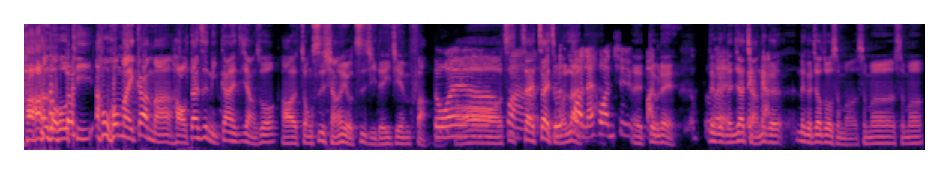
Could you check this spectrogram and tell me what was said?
爬楼梯 啊！我买干嘛？好，但是你刚才讲说，好，总是想要有自己的一间房。对啊，是再再怎么烂，换来换去，哎，对不对？那个人家讲那个那个叫做什么什么什么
